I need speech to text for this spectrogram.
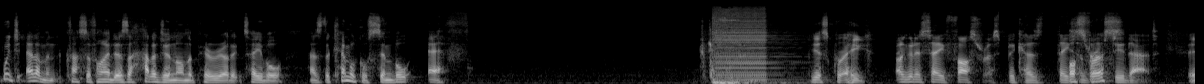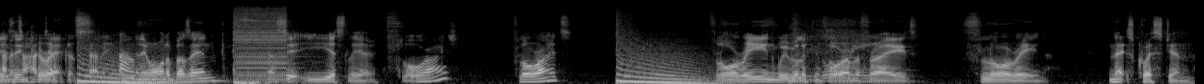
Which element classified as a halogen on the periodic table has the chemical symbol F? Yes, Craig. I'm going to say phosphorus because they Phosphorus? sometimes do that. Is and it's a incorrect. difficult spelling. Oh. Anyone want to buzz in? That's it. Yes, Leo. Fluoride? Fluoride? Fluorine, we were looking for, I'm afraid. Fluorine. Next question.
